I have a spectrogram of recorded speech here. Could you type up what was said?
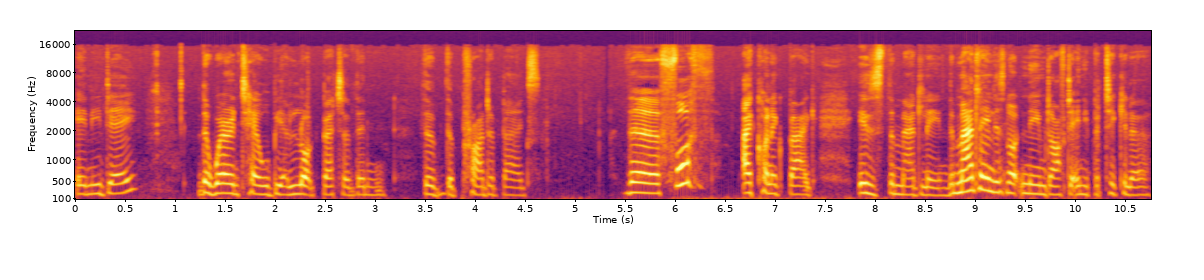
any day. The wear and tear will be a lot better than the, the Prada bags. The fourth iconic bag is the Madeline. The Madeline is not named after any particular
